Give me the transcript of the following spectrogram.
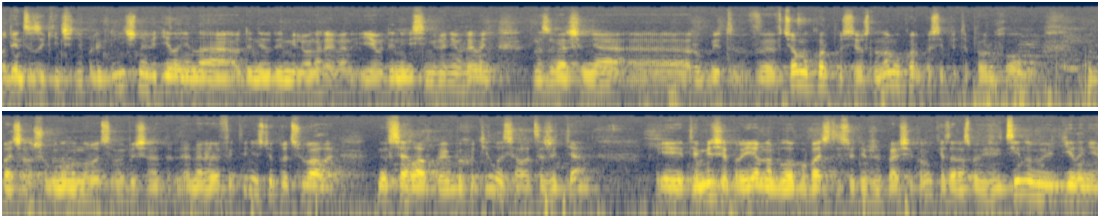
Один це закінчення поліклінічного відділення на 1,1 мільйон гривень і 1,8 мільйонів гривень на завершення е, робіт в, цьому корпусі, основному корпусі, п'ятиповерховому. Ми бачили, що в минулому році ми більше над енергоефективністю працювали. Не все гладко, як би хотілося, але це життя. І тим більше приємно було побачити сьогодні вже перші кроки. Зараз ми в інфекційному відділенні.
